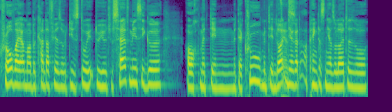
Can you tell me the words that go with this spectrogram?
Crow war ja immer bekannt dafür, so dieses Do-it-yourself-mäßige, auch mit den, mit der Crew, mit den Leuten, yes. die er gerade abhängt. Das sind ja so Leute, so,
